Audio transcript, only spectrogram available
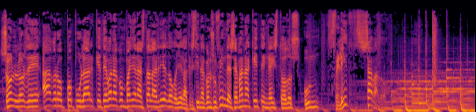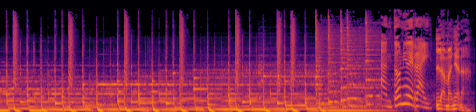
son los de Agropopular que te van a acompañar hasta las 10. Luego llega Cristina con su fin de semana. Que tengáis todos un feliz sábado. Antonio de Ray. La mañana.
